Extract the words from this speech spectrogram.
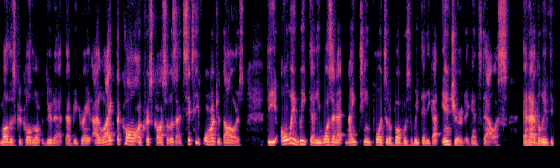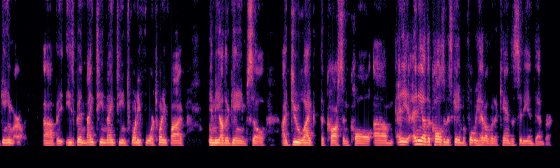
mothers could call them up and do that. That'd be great. I like the call on Chris Carson. Listen, at sixty four hundred dollars, the only week that he wasn't at nineteen points and above was the week that he got injured against Dallas and had to leave the game early. Uh, but he's been 19, 19, 24, 25 in the other game. So I do like the Carson call. Um, any any other calls in this game before we head over to Kansas City and Denver?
